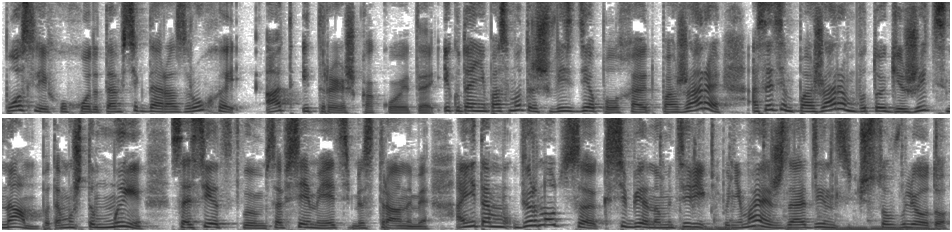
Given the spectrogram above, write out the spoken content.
после их ухода там всегда разруха, ад и трэш какой-то. И куда ни посмотришь, везде полыхают пожары, а с этим пожаром в итоге жить нам, потому что мы соседствуем со всеми этими странами. Они там вернутся к себе на материк, понимаешь, за 11 часов в лету,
